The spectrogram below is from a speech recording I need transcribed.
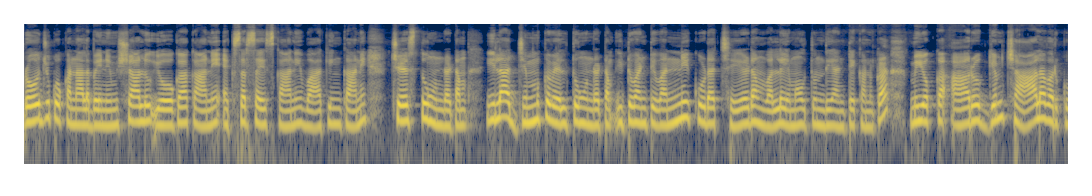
రోజుకు ఒక నలభై నిమిషాలు యోగా కానీ ఎక్సర్సైజ్ కానీ వాకింగ్ కానీ చేస్తూ ఉండటం ఇలా జిమ్కి వెళ్తూ ఉండటం. ఇటువంటివన్నీ కూడా చేయడం వల్ల ఏమవుతుంది అంటే కనుక మీ యొక్క ఆరోగ్యం చాలా వరకు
